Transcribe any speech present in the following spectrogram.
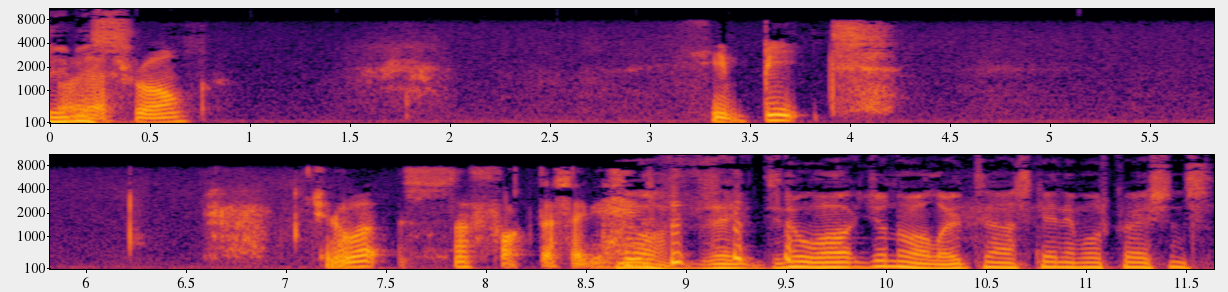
Oh, that's wrong. He beat. Do you know what? I fucked this again. oh, right. Do you know what? You're not allowed to ask any more questions.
